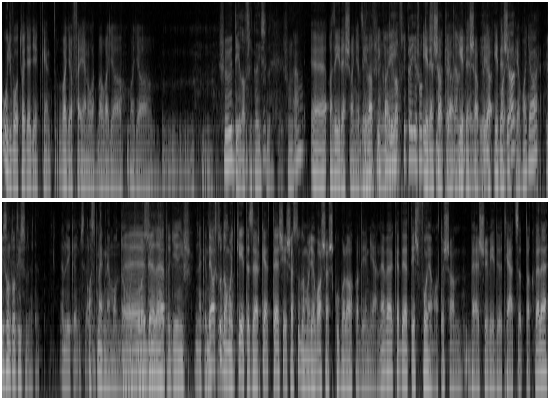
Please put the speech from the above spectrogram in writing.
Úgy volt, hogy egyébként vagy a Fejenorba, vagy a, vagy a Sőt, dél-afrikai születésű, nem? az édesanyja Az dél-afrikai, dél-afrikai, és ott is édesapja, emlékeim- édesapja, édes- édesapja magyar, magyar, viszont ott is született. Emlékeim szerint. azt meg nem mondom, hogy de, hol de lehet, hogy én is, nekem De is azt tudom, hogy 2002-es, és azt tudom, hogy a Vasas Kubal Akadémián nevelkedett, és folyamatosan belsővédőt játszottak vele,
